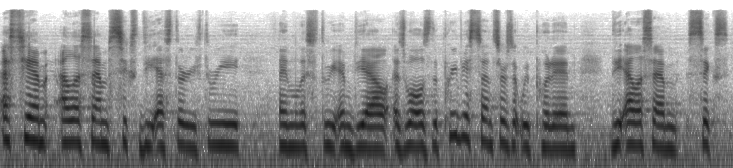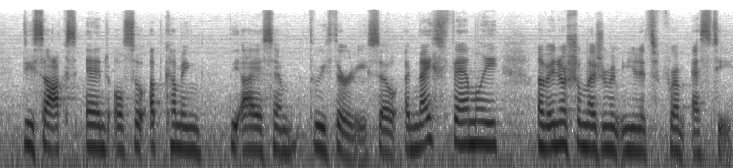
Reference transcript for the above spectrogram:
STM LSM 6DS33 and LIS 3 MDL, as well as the previous sensors that we put in, the LSM 6 DSOX, and also upcoming the ISM 330. So a nice family of inertial measurement units from ST.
